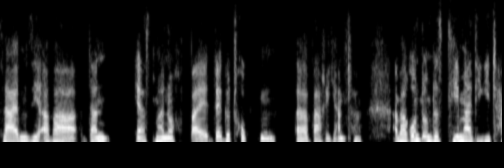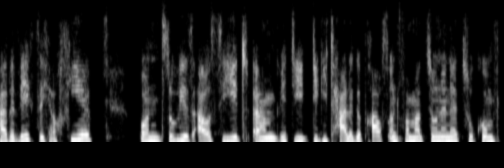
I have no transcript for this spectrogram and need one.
bleiben sie aber dann erstmal noch bei der gedruckten äh, Variante. Aber rund um das Thema digital bewegt sich auch viel. Und so wie es aussieht, ähm, wird die digitale Gebrauchsinformation in der Zukunft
